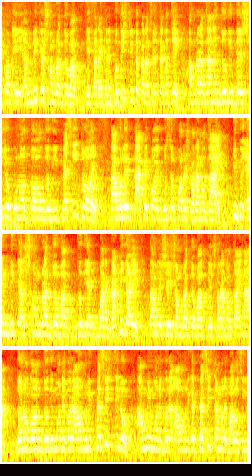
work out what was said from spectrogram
এখন এই আমেরিকার সাম্রাজ্যবাদকে তারা এখানে প্রতিষ্ঠিত করার চেষ্টা করছে। আপনারা জানেন যদি দেশীয় কোনো দল যদি ফ্যাসিস্ট হয় তাহলে তাকে কয়েক বছর পরে সরানো যায়। কিন্তু আমেরিকার সাম্রাজ্যবাদ যদি একবার গাটি গাড়ে তাহলে সেই সাম্রাজ্যবাদকে সরানো যায় না। জনগণ যদি মনে করে আওয়ামী লীগ ফ্যাসিস্ট ছিল আমি মনে করি আওয়ামী লীগের ফ্যাসিস্ট আমলে ভালো ছিল।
